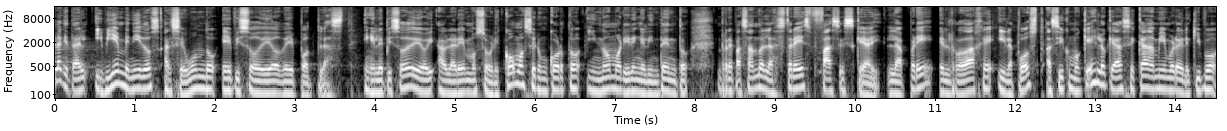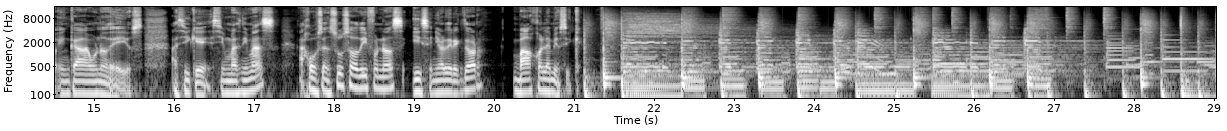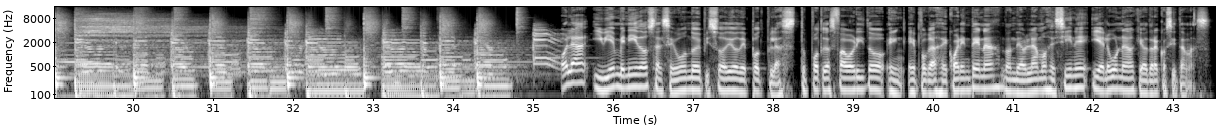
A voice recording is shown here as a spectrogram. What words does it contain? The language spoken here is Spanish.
Hola, ¿qué tal? Y bienvenidos al segundo episodio de Podplast. En el episodio de hoy hablaremos sobre cómo hacer un corto y no morir en el intento, repasando las tres fases que hay, la pre, el rodaje y la post, así como qué es lo que hace cada miembro del equipo en cada uno de ellos. Así que, sin más ni más, ajusten sus audífonos y, señor director, vamos con la música. Hola y bienvenidos al segundo episodio de Podplus, tu podcast favorito en épocas de cuarentena, donde hablamos de cine y alguna que otra cosita más.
